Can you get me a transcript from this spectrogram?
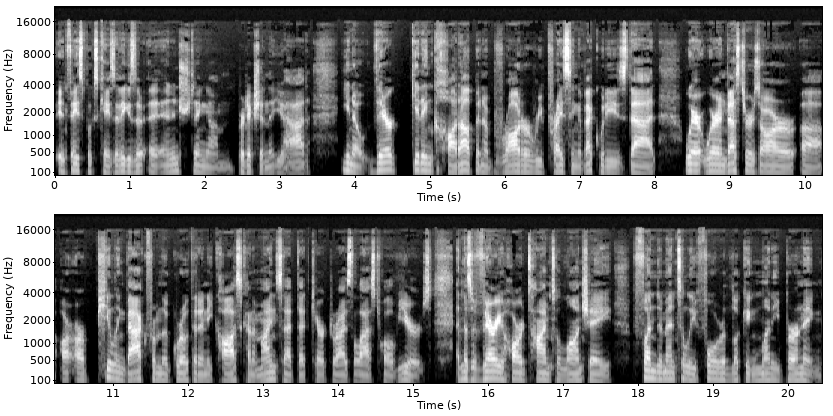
in Facebook's case, I think is an interesting um, prediction that you had you know they're getting caught up in a broader repricing of equities that where where investors are uh, are, are peeling back from the growth at any cost kind of mindset that characterized the last 12 years and there's a very hard time to launch a fundamentally forward looking money burning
